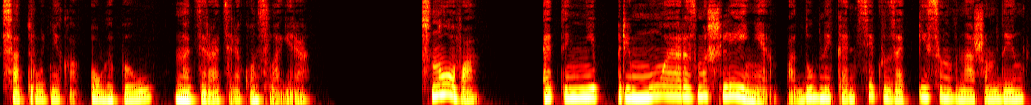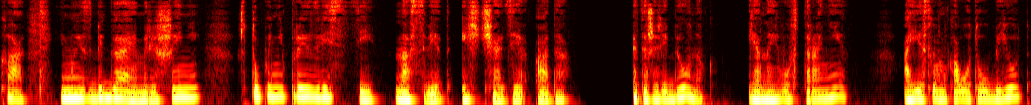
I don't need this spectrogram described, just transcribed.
сотрудника ОГПУ, надзирателя концлагеря. Снова, это не прямое размышление. Подобный контекст записан в нашем ДНК, и мы избегаем решений, чтобы не произвести на свет исчадие ада. Это же ребенок, я на его стороне, а если он кого-то убьет,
